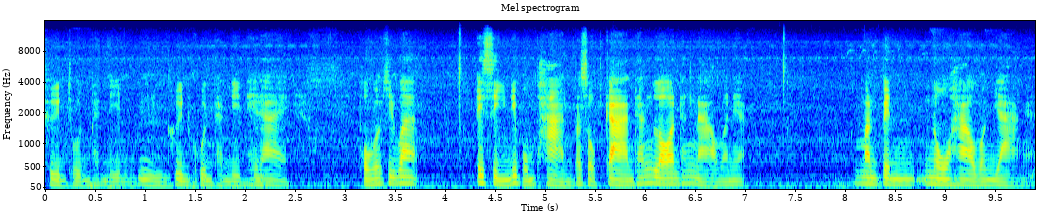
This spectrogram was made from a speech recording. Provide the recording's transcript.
คืนทุนแผ่นดินอืมคืนคุณแผ่นดินให้ได้ ผมก็คิดว่าไอ้สิ่งที่ผมผ่านประสบการณ์ทั้งร้อนทั้งหนาวมาเนี่ย มันเป็นโน้ตฮาวบางอย่างอะ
